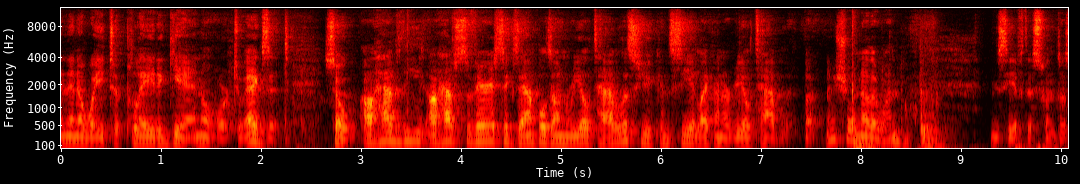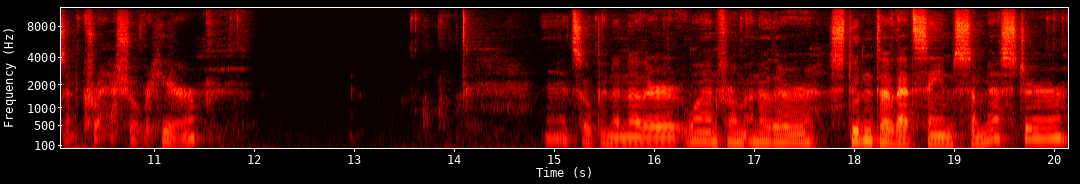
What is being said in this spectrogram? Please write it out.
and then a way to play it again or, to exit. So I'll have these. I'll have various examples on real tablets so you can see it like on a real tablet. But let me show another one. Let me see if this one doesn't crash over here. Let's open another one from another student of that same semester.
